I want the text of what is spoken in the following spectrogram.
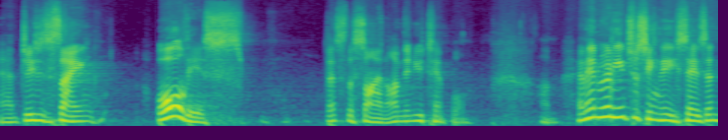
And Jesus is saying, all this, that's the sign. I'm the new temple. Um, and then, really interestingly, he says, and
